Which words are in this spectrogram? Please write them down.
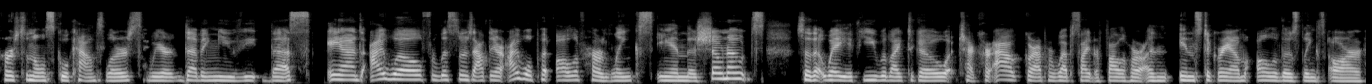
personal school counselors. We're dubbing you the, thus. And I will, for listeners out there, I will put all of her links in the show notes. So that way, if you would like to go check her out, grab her website, or follow her on Instagram, all of those links are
